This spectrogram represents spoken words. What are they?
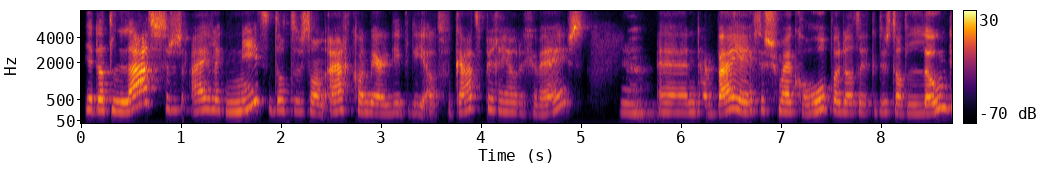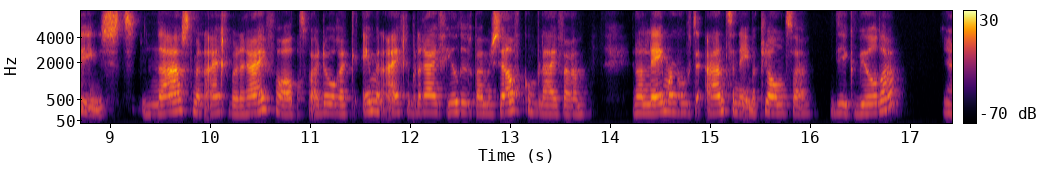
ja, dat laatste dus eigenlijk niet. Dat is dan eigenlijk gewoon meer die, die advocatenperiode geweest. Ja, En daarbij heeft dus voor mij geholpen dat ik dus dat loondienst naast mijn eigen bedrijf had, waardoor ik in mijn eigen bedrijf heel dicht bij mezelf kon blijven en alleen maar hoefde aan te nemen klanten die ik wilde. ja.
